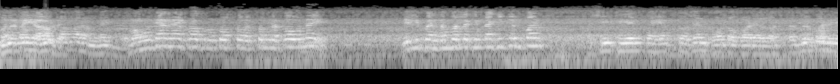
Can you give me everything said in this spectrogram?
મને નહીં આવડે. તમને કહું નહીં. દિલીપભાઈ નંબર લખી નાખી છે પણ. સીટી એમ કઈ એક તો છે ને ફોટો પાડેલો તમે પણ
